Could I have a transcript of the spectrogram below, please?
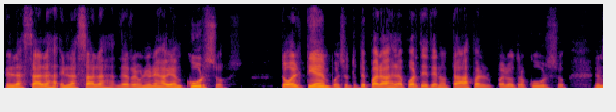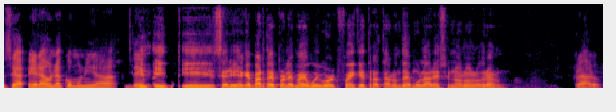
en las salas, en las salas de reuniones habían cursos todo el tiempo. Entonces tú te parabas en la puerta y te anotabas para el, otro curso. O sea, era una comunidad de... Y, y, sería que parte del problema de WeWork fue que trataron de emular eso y no lo lograron. Claro.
